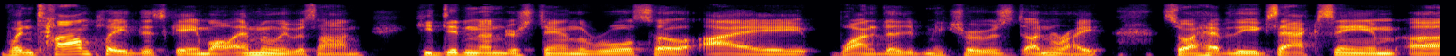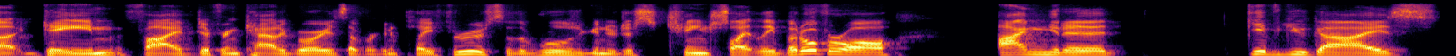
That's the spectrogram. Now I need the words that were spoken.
when Tom played this game while Emily was on, he didn't understand the rules. So I wanted to make sure it was done right. So I have the exact same uh, game, five different categories that we're going to play through. So the rules are going to just change slightly. But overall, I'm going to give you guys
